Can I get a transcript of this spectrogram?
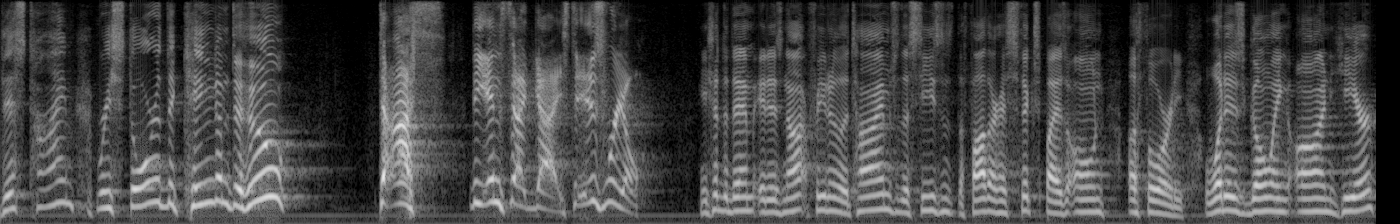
this time restore the kingdom to who? To us, the inside guys, to Israel. He said to them, It is not for you to know the times or the seasons the Father has fixed by his own authority. What is going on here?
